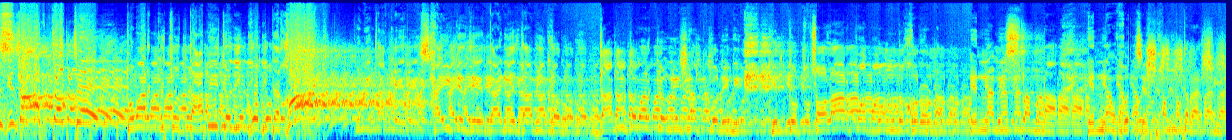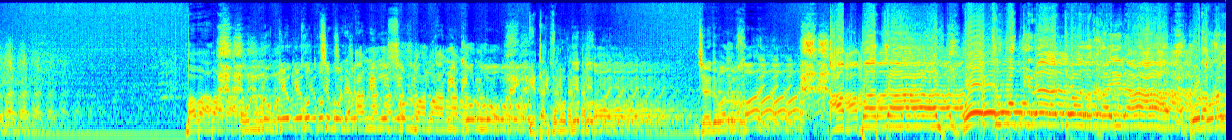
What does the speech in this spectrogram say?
ইসলাম বলছে তোমার কিছু দাবি যদি করতে হয় তুমি তাকে সাইডে যে দাঁড়িয়ে দাবি করো। দাবি তোমার কেউ নিষেধ করিনি। কিন্তু চলার পথ বন্ধ করো না। এর নাম ইসলাম না। এর নাম হচ্ছে সন্ত্রাসী। বাবা অন্য কেউ করছে বলে আমি মুসলমান আমি করব। এটা কোনোদিন হয়। বলো আব্বা জান, ও যুবকেরা জল খাইরা, কোরআন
